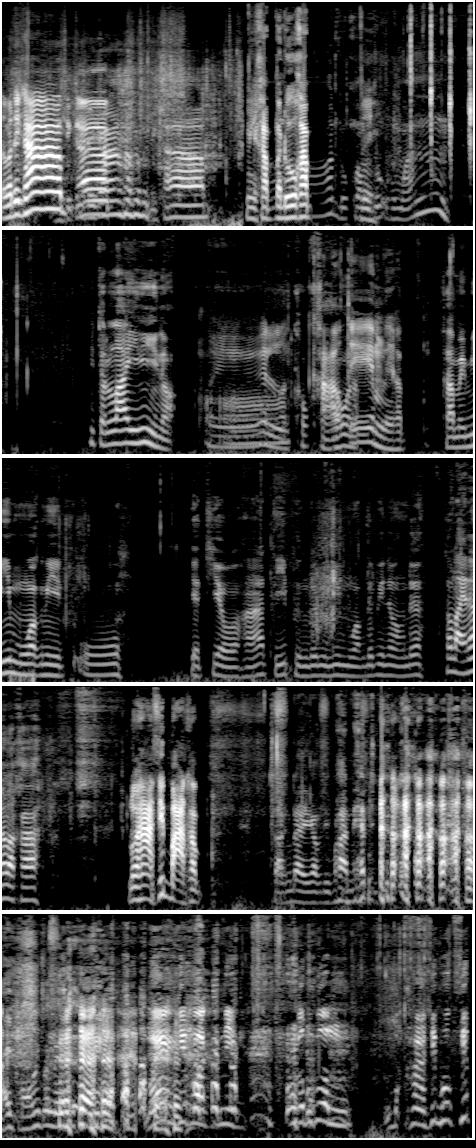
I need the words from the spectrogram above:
สวัสดีครัสบวัสดีครับสวัสดีครับนี่ครับมาดูครับอ๋อดูความนี่ดุของมันนี่จะไล่นี่เนาะขาวเต็มเลยครับถ้าไม่มีหมวกนี่อูอย่าเที่ยวหาตีพึ่งโดยไม่มีหมวกเด้อพี่น้องเด้อเท่าไหร่นะราคาร้อยห้าสิบบาทครับสั่งได้ครับที่บ้านแอดขายของซะเลยแม่งคิดว่านี่รวมๆบอกห้าสิบหกสิบ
